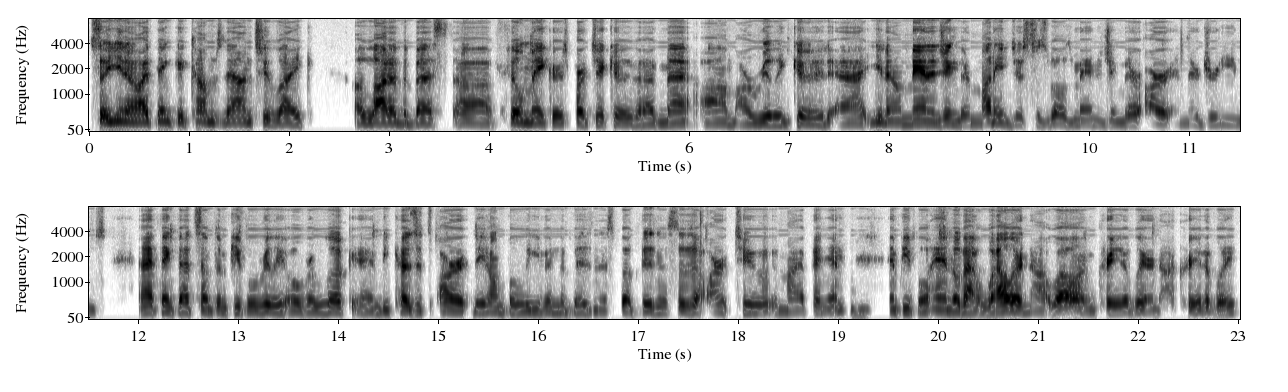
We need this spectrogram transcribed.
So, you know, I think it comes down to like, a lot of the best uh, filmmakers, particularly that I've met, um, are really good at you know managing their money just as well as managing their art and their dreams. And I think that's something people really overlook. And because it's art, they don't believe in the business, but business is an art too, in my opinion. Mm-hmm. And people handle that well or not well, and creatively or not creatively.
